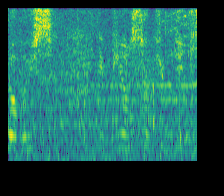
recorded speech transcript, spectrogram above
Et puis on s'occupe du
